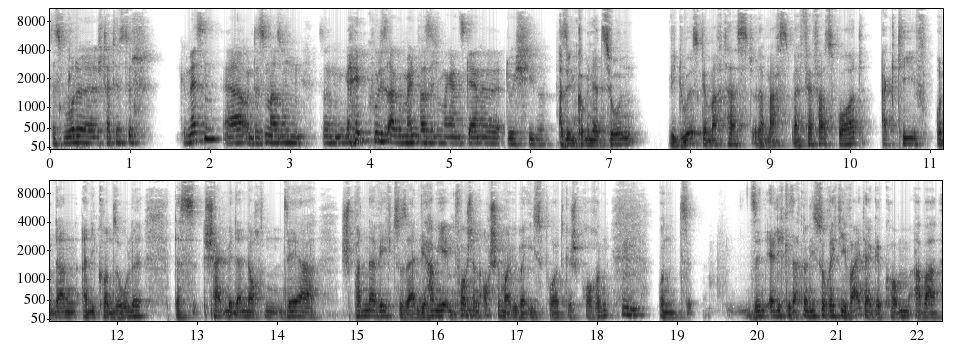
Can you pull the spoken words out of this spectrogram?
Das wurde statistisch gemessen, ja, und das ist mal so ein, so ein cooles Argument, was ich immer ganz gerne durchschiebe. Also in Kombination, wie du es gemacht hast oder machst bei Pfeffersport, aktiv und dann an die Konsole, das scheint mir dann noch ein sehr spannender Weg zu sein. Wir haben hier im Vorstand auch schon mal über E-Sport gesprochen mhm. und sind ehrlich gesagt noch nicht so richtig weitergekommen, aber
